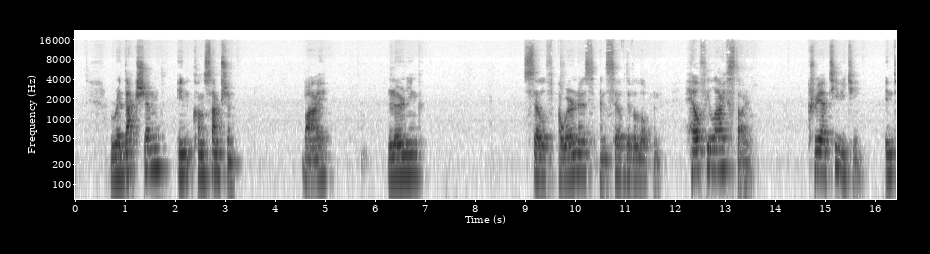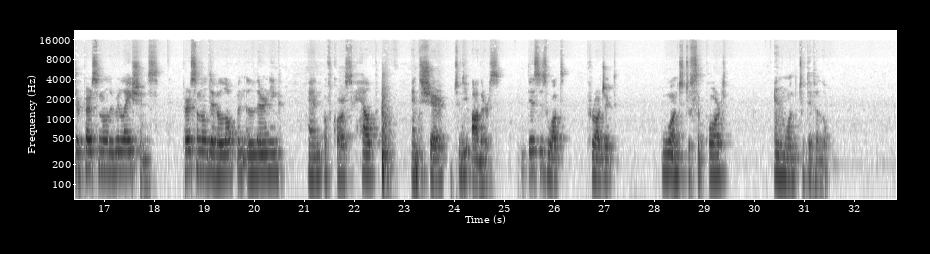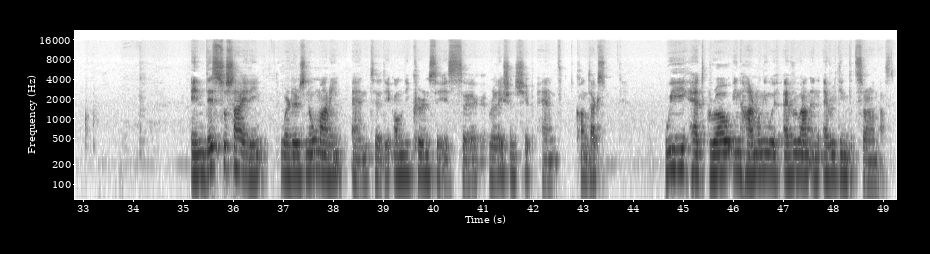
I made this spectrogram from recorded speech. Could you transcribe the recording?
Reduction in consumption by learning self awareness and self development, healthy lifestyle, creativity, interpersonal relations, personal development and learning, and of course, help and share to the others. This is what project want to support and want to develop. In this society where there's no money and uh, the only currency is uh, relationship and contacts, we had grow in harmony with everyone and everything that surround us.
